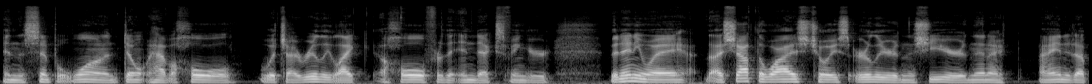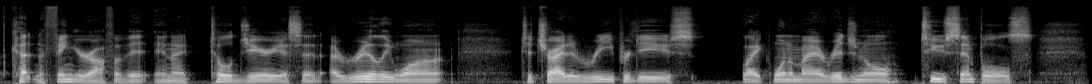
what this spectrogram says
and the simple one don't have a hole, which I really like a hole for the index finger. But anyway, I shot the wise choice earlier in this year, and then I, I ended up cutting a finger off of it. And I told Jerry, I said, I really want to try to reproduce like one of my original two simples,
